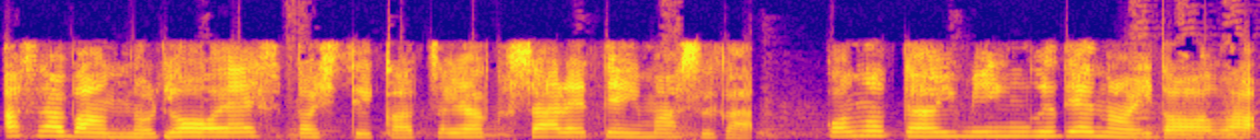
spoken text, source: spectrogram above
朝晩の両エースとして活躍されていますが、このタイミングでの移動は、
